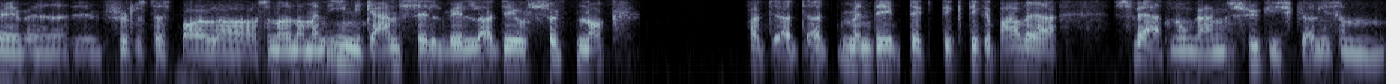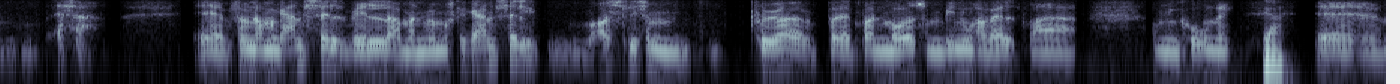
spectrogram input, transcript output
med hvad hedder det, fødselsdagsboller og sådan noget, når man egentlig gerne selv vil, og det er jo sødt nok. Og, og, og, men det, det, det, det kan bare være svært nogle gange psykisk, og ligesom, altså, Øh, for når man gerne selv vil, og man vil måske gerne selv også ligesom køre på, på en måde, som vi nu har valgt, mig og min kone, ikke? Ja. Øh,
